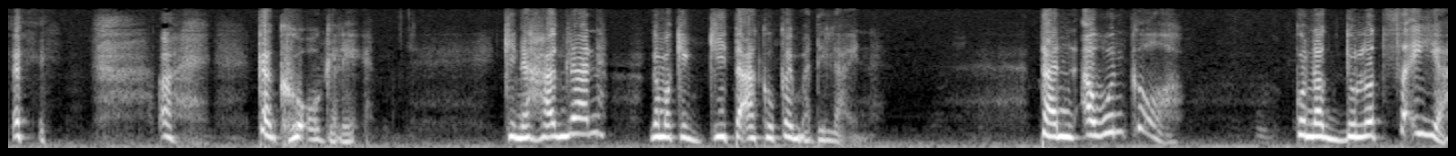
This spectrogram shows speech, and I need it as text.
Ay, kaghuo gali. Kinahanglan nga makikita ako kay Madilain. Tanawon ko kung nagdulot sa iya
